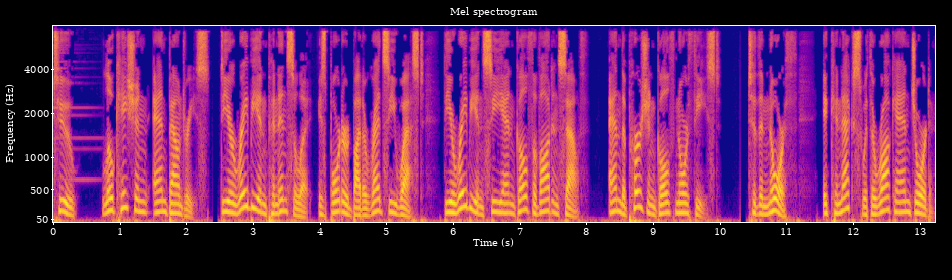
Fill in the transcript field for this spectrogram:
2. Location and boundaries. The Arabian Peninsula is bordered by the Red Sea west, the Arabian Sea and Gulf of Aden south, and the Persian Gulf northeast. To the north, it connects with Iraq and Jordan.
